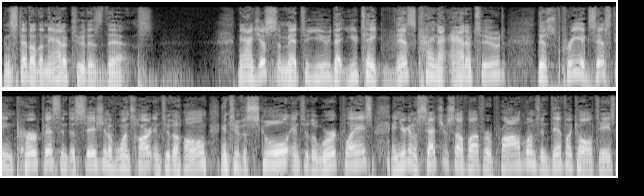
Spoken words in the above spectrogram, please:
Instead of an attitude as this, May I just submit to you that you take this kind of attitude, this pre existing purpose and decision of one's heart into the home, into the school, into the workplace, and you're going to set yourself up for problems and difficulties,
